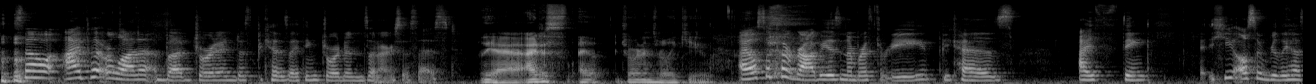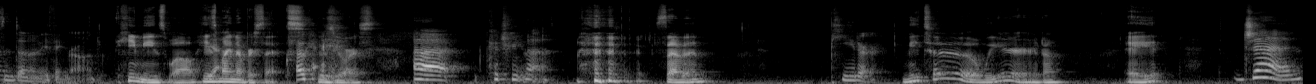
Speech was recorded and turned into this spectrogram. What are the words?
so I put Orlana above Jordan just because I think Jordan's a narcissist. yeah, I just I, Jordan's really cute. I also put Robbie as number three because I think he also really hasn't done anything wrong. He means well. He's Yeah. my number six. Okay. Who's yours? Uh, Katrina. Seven. Peter. Me too. Weird. Eight. Jen.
